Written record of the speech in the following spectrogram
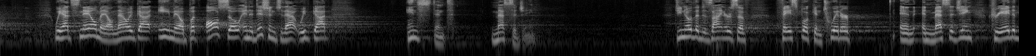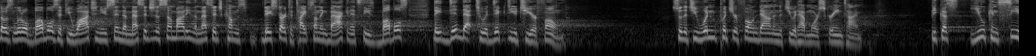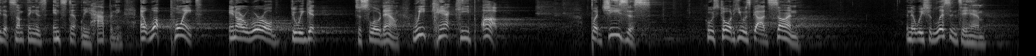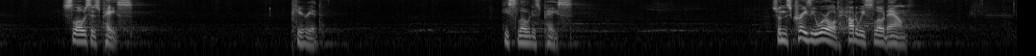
We had snail mail, now we've got email, but also, in addition to that, we've got instant messaging. Do you know the designers of Facebook and Twitter and, and messaging created those little bubbles? If you watch and you send a message to somebody, the message comes, they start to type something back, and it's these bubbles. They did that to addict you to your phone so that you wouldn't put your phone down and that you would have more screen time because you can see that something is instantly happening. At what point in our world do we get to slow down? We can't keep up. But Jesus, who was told he was God's son and that we should listen to him, slows his pace. Period. He slowed his pace. So, in this crazy world, how do we slow down?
